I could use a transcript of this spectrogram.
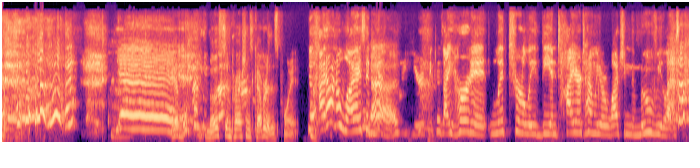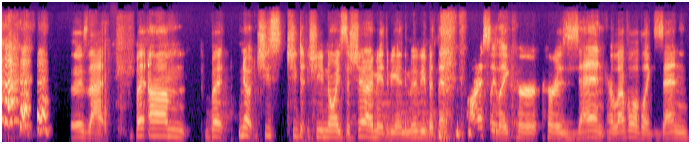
dreaming. Yay have most impressions covered at this point. No, I don't know why I said Yeah. yes to because I heard it literally the entire time we were watching the movie last. There's that. But um, but no, she's she she annoys the shit out of me at the beginning of the movie. But then honestly, like her her zen, her level of like zen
